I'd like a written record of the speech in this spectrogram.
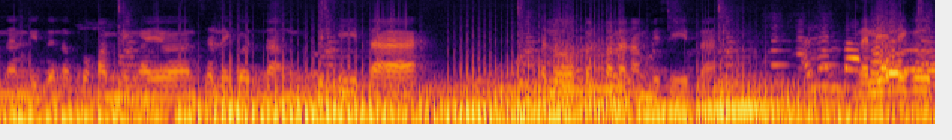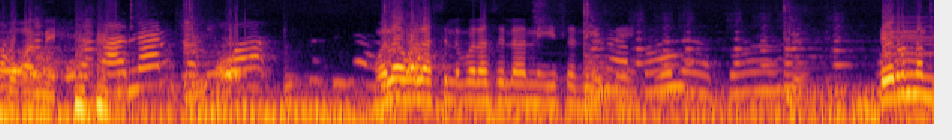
Nandito na po kami ngayon sa likod ng bisita. Sa looban pala ng bisita. Alin ba? Naliligaw po kami. Kanan, kaliwa. Wala, wala sila, wala sila ni isa dito eh. Pero nag,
